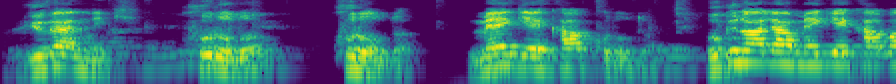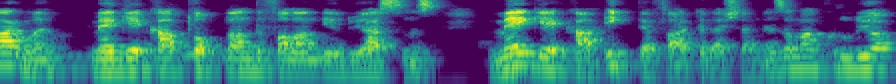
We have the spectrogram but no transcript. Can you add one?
Güvenlik kurulu kuruldu. MGK kuruldu. Bugün hala MGK var mı? MGK toplandı falan diye duyarsınız. MGK ilk defa arkadaşlar ne zaman kuruluyor?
